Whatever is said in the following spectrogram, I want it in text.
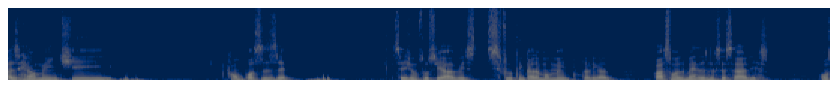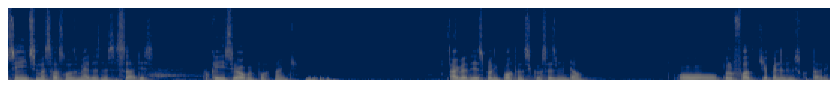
Mas realmente. Como posso dizer? Sejam sociáveis, desfrutem cada momento, tá ligado? Façam as merdas necessárias conscientes, mas façam as merdas necessárias, porque isso é algo importante. Agradeço pela importância que vocês me dão, ou pelo fato de apenas me escutarem.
